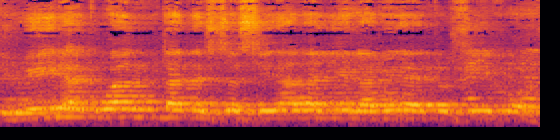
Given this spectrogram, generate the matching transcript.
Y mira cuánta necesidad hay en la vida de tus hijos.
